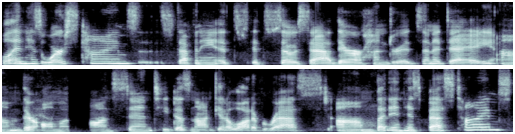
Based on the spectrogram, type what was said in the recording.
well, in his worst times, Stephanie, it's it's so sad. There are hundreds in a day. Um, they're almost constant. He does not get a lot of rest. Um, but in his best times,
